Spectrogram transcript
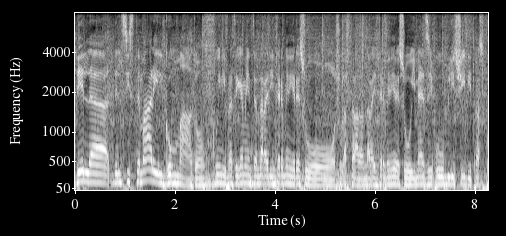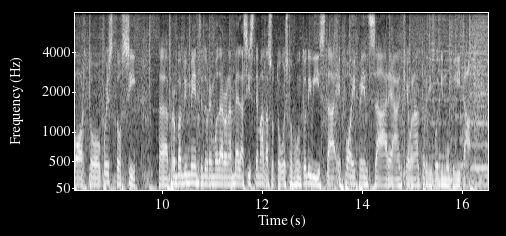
del, del sistemare il gommato, quindi praticamente andare ad intervenire su- sulla strada, andare ad intervenire sui mezzi pubblici di trasporto, questo sì. eh, probabilmente dovremmo dare una bella sistemata sotto questo punto di vista e poi pensare anche a un altro tipo di mobilità.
